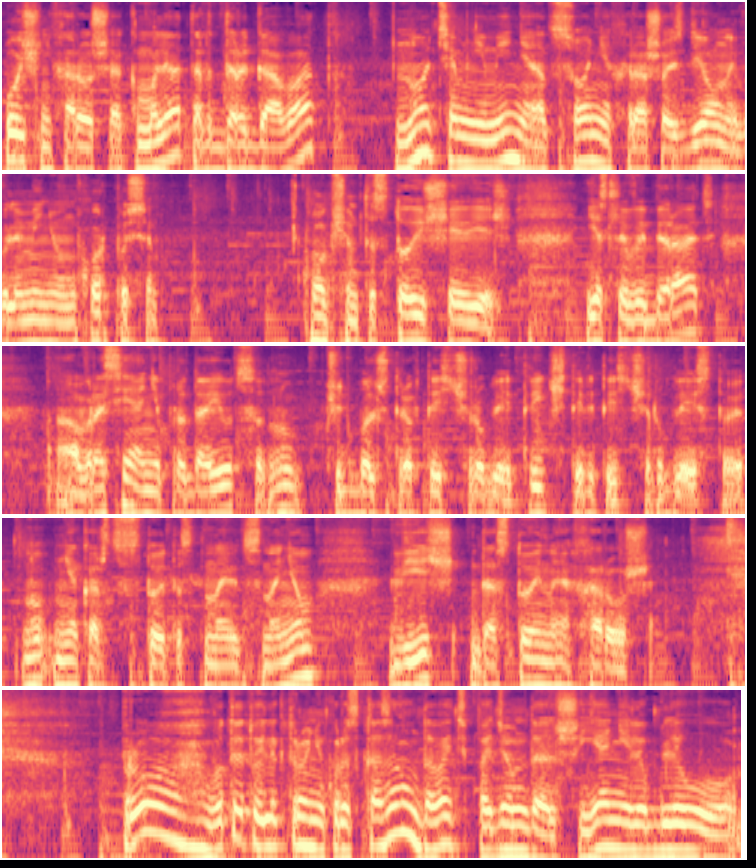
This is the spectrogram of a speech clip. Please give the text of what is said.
Очень хороший аккумулятор, дороговат, но, тем не менее, от Sony хорошо сделанный в алюминиевом корпусе. В общем-то, стоящая вещь. Если выбирать, а в России они продаются ну, чуть больше 3000 рублей, 3-4 тысячи рублей стоят. Ну, мне кажется, стоит остановиться на нем. Вещь достойная, хорошая. Про вот эту электронику рассказал, давайте пойдем дальше. Я не люблю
